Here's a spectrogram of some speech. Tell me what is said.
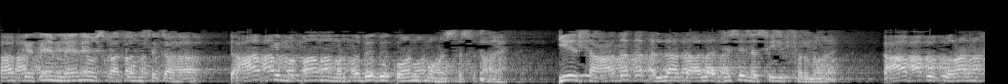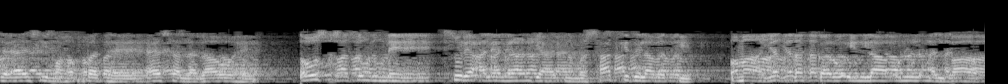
آپ کہتے ہیں، میں نے اس خاتون سے کہا کہ آپ کے مقام و مرتبے کو کون پہنچ سکتا ہے؟ یہ سعادت اللہ تعالیٰ جسے نصیب فرمائے۔ آپ کو قرآن سے ایسی محبت ہے، ایسا لگاؤ ہے۔ تو اس خاتون نے سورہ عال عمران کی آیت نمبر سات کی تلاوت کی۔ اما کرو اللہ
